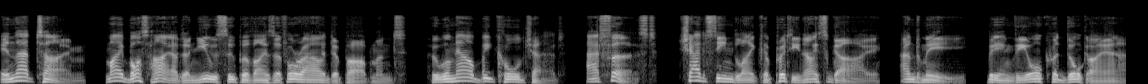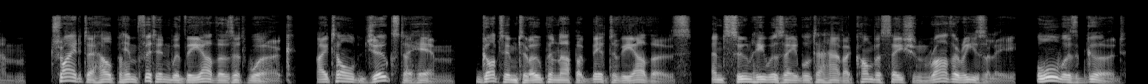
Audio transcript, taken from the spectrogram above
In that time, my boss hired a new supervisor for our department, who will now be called Chad. At first, Chad seemed like a pretty nice guy, and me, being the awkward dog I am, tried to help him fit in with the others at work. I told jokes to him, got him to open up a bit to the others, and soon he was able to have a conversation rather easily. All was good.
